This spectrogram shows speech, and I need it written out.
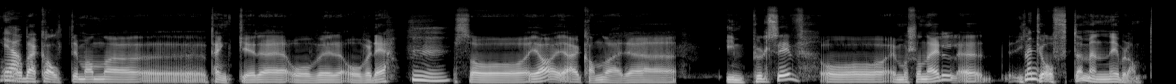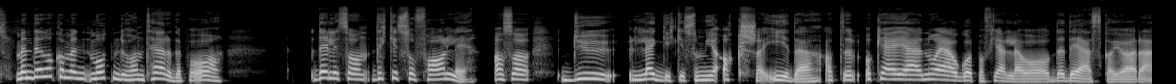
Ja. og det er ikke alltid man øh, tenker eh, over, over det. Mm. Så ja, jeg kan være impulsiv og emosjonell. eh, Ikke Men- ofte, men iblant. Men det er noe med måten du håndterer det på òg. Det er litt sånn, det er ikke så farlig. Altså, du legger ikke så mye aksjer i det. At ok, jeg, nå er jeg og går på fjellet, og det er det jeg skal gjøre.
